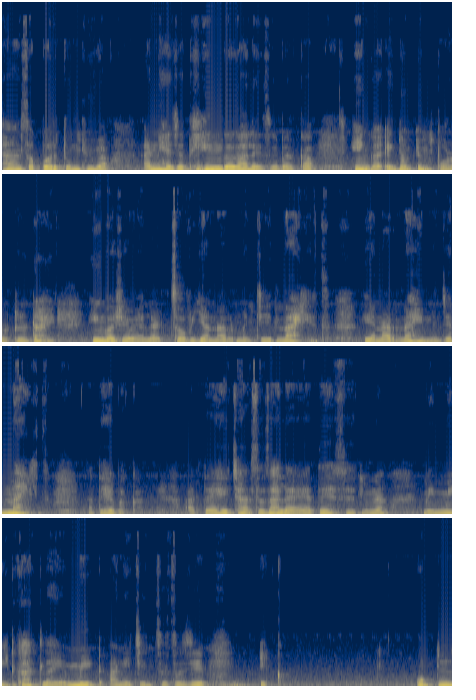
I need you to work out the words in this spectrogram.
छानसा परतून घेऊया. आणि ह्याच्यात हिंग घालायचं आहे बरं का. हिंग एकदम इम्पॉर्टंट आहे. हिंगाशिवायला चव येणार म्हणजे नाहीच. येणार नाही म्हणजे नाहीच. आता हे बघा. आता हे छानसं झालं आहे. आता ह्याच्यात ना मी मीठ घातलं आहे. मीठ आणि चिंचेचं जे एक कुटून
